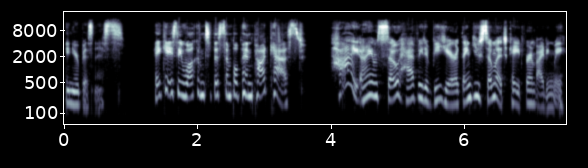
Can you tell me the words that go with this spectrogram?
in your business. Hey, Kayse, welcome to the Simple Pin podcast. Hi, I am so happy to be here. Thank you so much, Kate, for inviting me.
